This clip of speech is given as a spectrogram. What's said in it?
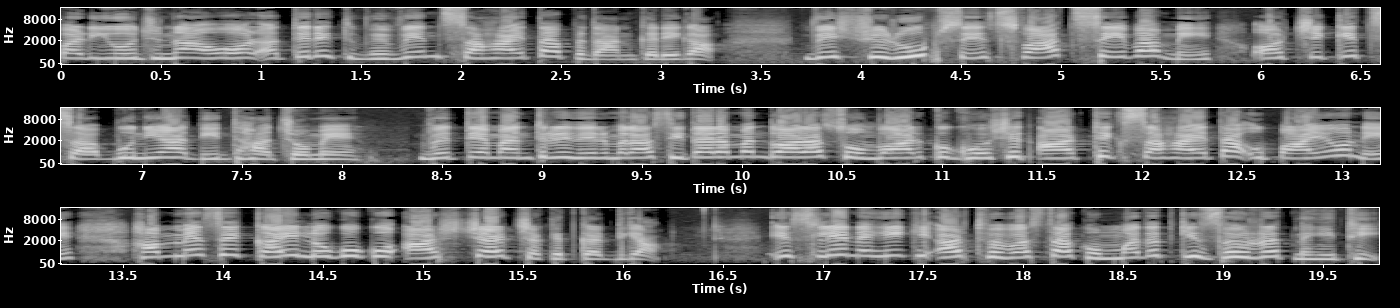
परियोजनाओं और अतिरिक्त विभिन्न सहायता प्रदान करेगा। विश्व रूप से स्वास्थ्य सेवा में और चिकित्सा बुनियादी ढांचों में। वित्त मंत्री निर्मला सीतारमन द्वारा सोमवार को घोषित आर्थिक सहायता उपायों ने हम में से कई लोगों को आश्चर्यचकित कर दिया। इसलिए नहीं कि अर्थव्यवस्था को मदद की ज़रूरत नहीं थी,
